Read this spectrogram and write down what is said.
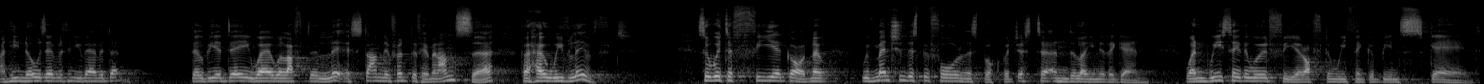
and he knows everything you've ever done. There'll be a day where we'll have to stand in front of him and answer for how we've lived. So we're to fear God. Now, we've mentioned this before in this book, but just to underline it again. When we say the word fear, often we think of being scared.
